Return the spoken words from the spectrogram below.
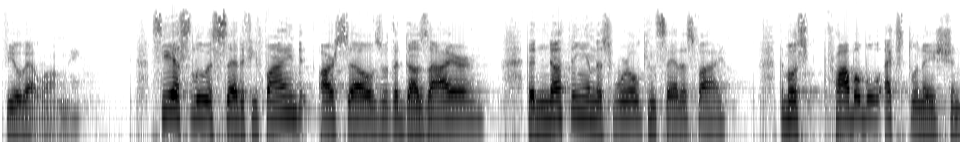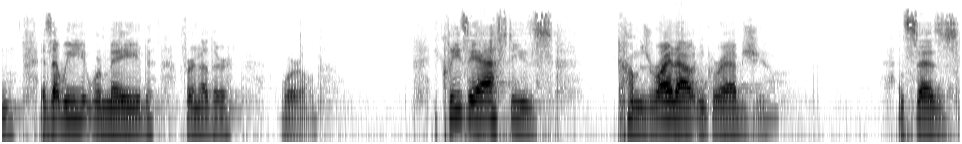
feel that longing. C.S. Lewis said, if you find ourselves with a desire that nothing in this world can satisfy, the most probable explanation is that we were made for another world. Ecclesiastes comes right out and grabs you and says,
